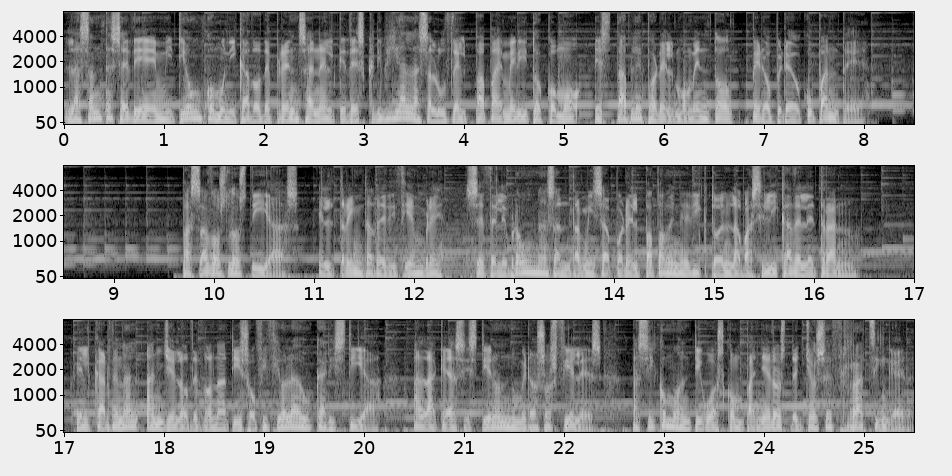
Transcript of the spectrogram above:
la Santa Sede emitió un comunicado de prensa en el que describía la salud del Papa emérito como estable por el momento, pero preocupante. Pasados los días, el 30 de diciembre, se celebró una Santa Misa por el Papa Benedicto en la Basílica de Letrán. El cardenal Angelo de Donatis ofició la Eucaristía, a la que asistieron numerosos fieles, así como antiguos compañeros de Joseph Ratzinger,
